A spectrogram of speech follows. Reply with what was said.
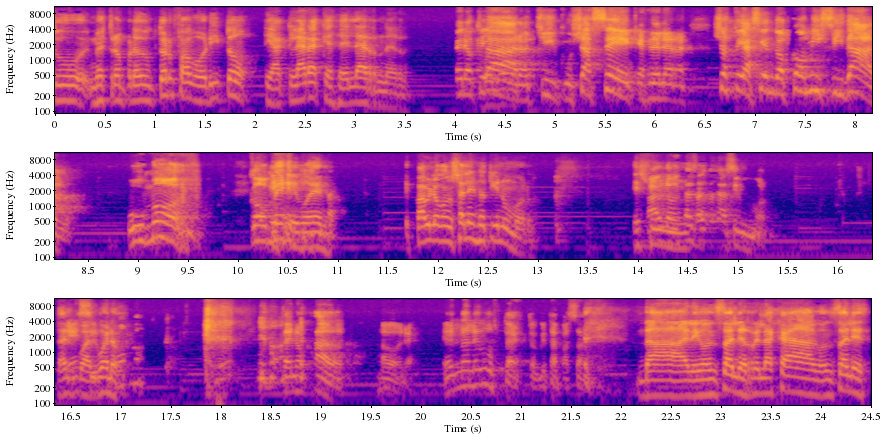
tu, nuestro productor favorito te aclara que es de Lerner. Pero claro, chicos, ya sé que es de la... Yo estoy haciendo comicidad, humor, comedia. que bueno, Pablo González no tiene humor. Es Pablo un, está, está sin humor. tal Es cual. Bueno, humor. Está enojado ahora. A él no le gusta esto que está pasando. Dale, González, relajá, González.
